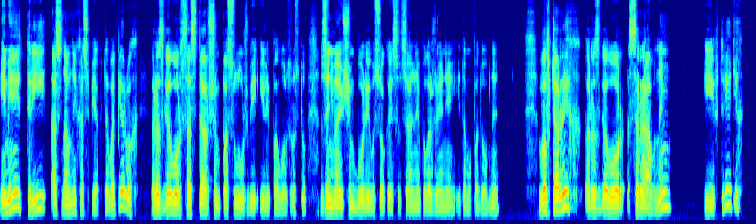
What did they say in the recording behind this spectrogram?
имеет три основных аспекта. Во-первых, разговор со старшим по службе или по возрасту, занимающим более высокое социальное положение и тому подобное. Во-вторых, разговор с равным и, в-третьих,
